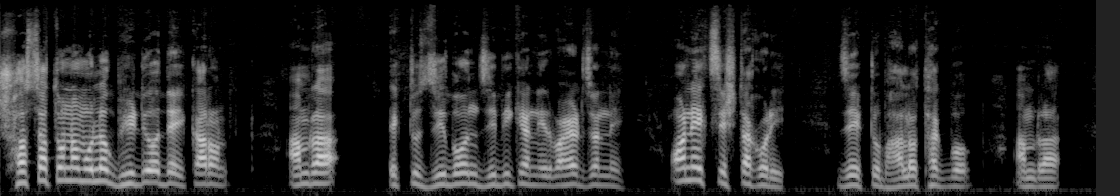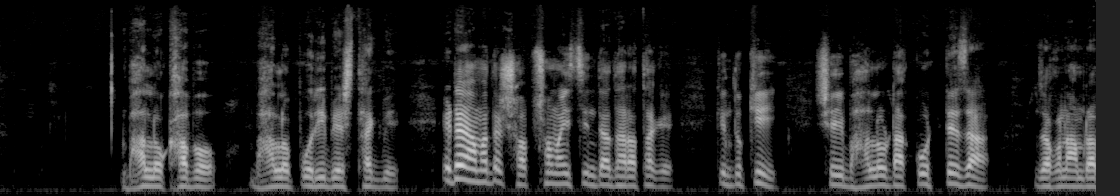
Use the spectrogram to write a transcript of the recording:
সচেতনামূলক ভিডিও দেই, কারণ আমরা একটু জীবন জীবিকা নির্বাহের জন্যে অনেক চেষ্টা করি যে একটু ভালো থাকব, আমরা ভালো খাব, ভালো পরিবেশ থাকবে। এটাই আমাদের সবসময় চিন্তাধারা থাকে। কিন্তু কি, সেই ভালোটা করতে যা, যখন আমরা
